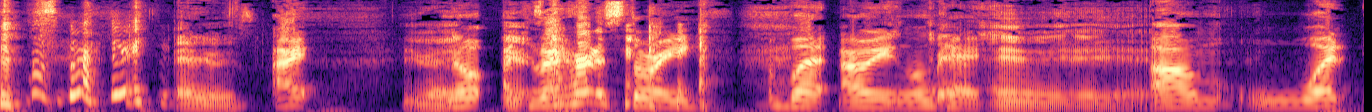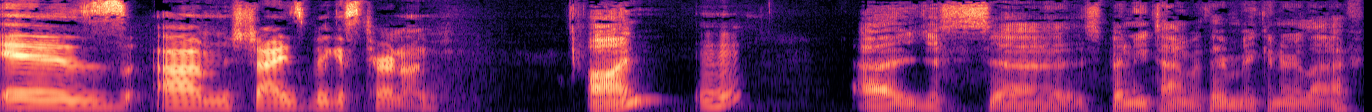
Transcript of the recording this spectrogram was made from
Anyways, I you're right. no, because I heard a story, but I mean, okay. Anyway, yeah, yeah. Um, what is um Shy's biggest turn on? on. Mhm. Uh, just uh, spending time with her, making her laugh.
